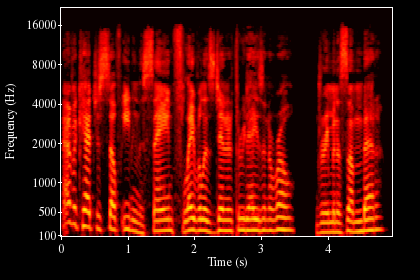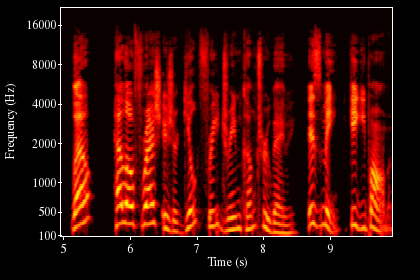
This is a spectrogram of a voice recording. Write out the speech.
ever catch yourself eating the same flavorless dinner three days in a row dreaming of something better well HelloFresh is your guilt free dream come true, baby. It's me, Keke Palmer.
